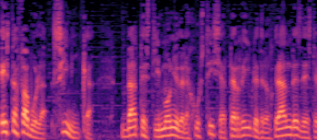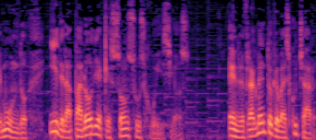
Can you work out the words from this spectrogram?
Esta fábula cínica da testimonio de la justicia terrible de los grandes de este mundo y de la parodia que son sus juicios. En el fragmento que va a escuchar,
